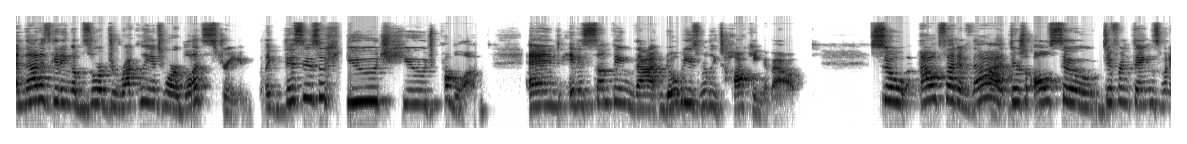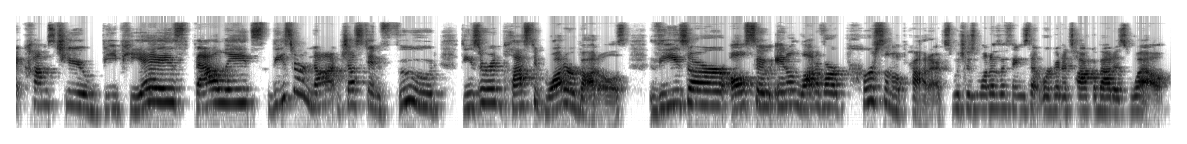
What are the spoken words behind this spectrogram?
And that is getting absorbed directly into our bloodstream. Like, this is a huge, huge problem. And it is something that nobody's really talking about. So outside of that, there's also different things when it comes to BPAs, phthalates. These are not just in food. These are in plastic water bottles. These are also in a lot of our personal products, which is one of the things that we're going to talk about as well.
